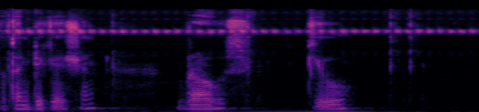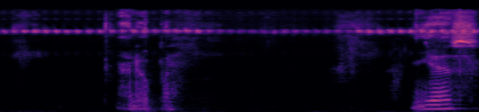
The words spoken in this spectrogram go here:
authentication browse queue and open. Yes.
